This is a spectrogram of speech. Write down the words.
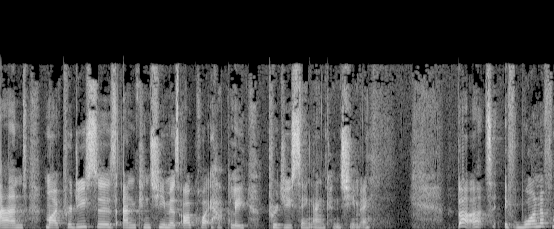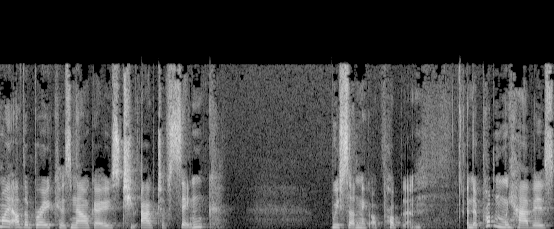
And my producers and consumers are quite happily producing and consuming. But if one of my other brokers now goes to out of sync, we've suddenly got a problem. And the problem we have is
